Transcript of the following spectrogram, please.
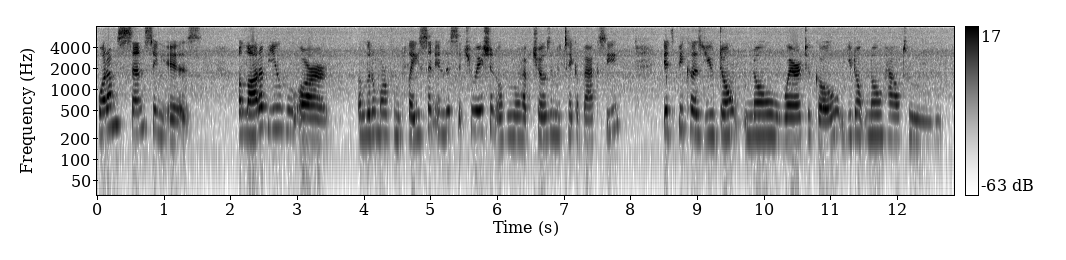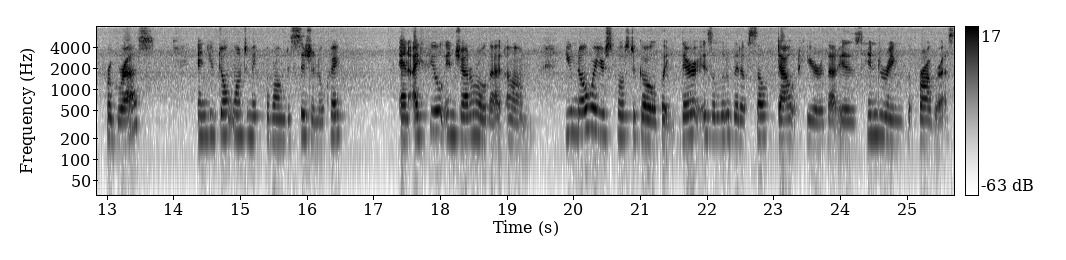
what i'm sensing is a lot of you who are a little more complacent in this situation or who have chosen to take a back seat, it's because you don't know where to go, you don't know how to progress, and you don't want to make the wrong decision, okay? And I feel in general that um, you know where you're supposed to go, but there is a little bit of self doubt here that is hindering the progress.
